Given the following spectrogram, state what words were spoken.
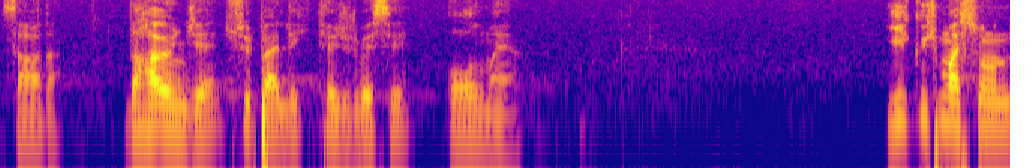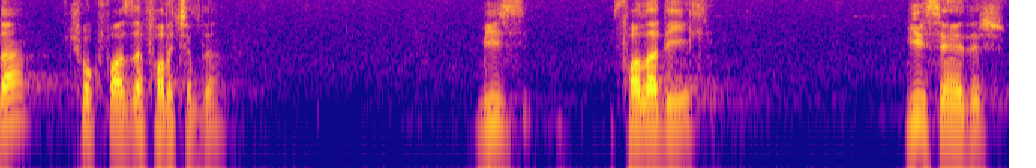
sahada. Daha önce Süper Lig tecrübesi olmayan. İlk 3 maç sonunda çok fazla fal açıldı. Biz fala değil, bir senedir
